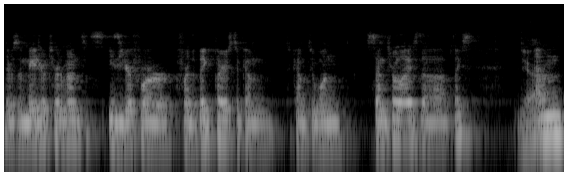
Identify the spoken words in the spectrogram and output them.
there's a major tournament, it's easier for for the big players to come to come to one centralized uh, place. Yeah. And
